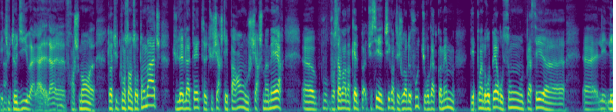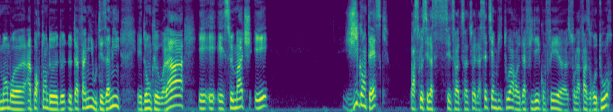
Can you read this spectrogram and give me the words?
Et tu te dis, bah, euh, franchement, euh, toi, tu te concentres sur ton match, tu lèves la tête, tu cherches tes parents ou je cherche ma mère euh, pour, savoir dans quel. Tu sais, tu sais, quand tu es joueur de foot, tu regardes quand même des points de repère où sont placés les, membres importants de, ta famille ou tes amis. Et donc, voilà. et ce match est gigantesque parce que c'est la, la, septième victoire euh, d'affilée qu'on fait euh, sur la phase retour,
